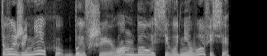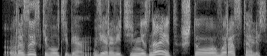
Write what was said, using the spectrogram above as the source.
«Твой жених, бывший, он был сегодня в офисе. Разыскивал тебя. Вера ведь не знает, что вы расстались.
